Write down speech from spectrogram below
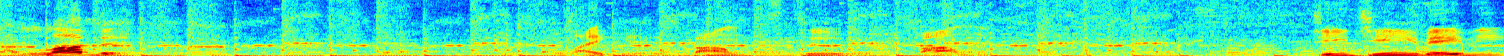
I love it. I like it. It's balanced too. It's balanced. GG, baby.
